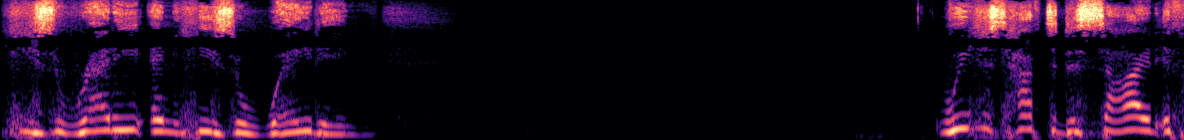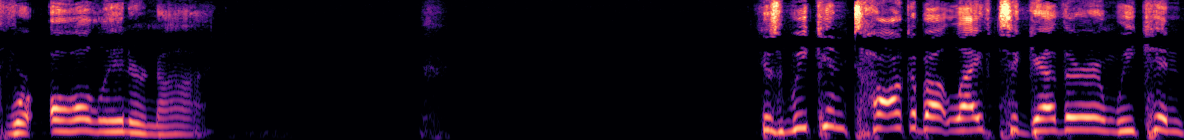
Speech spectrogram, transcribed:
He's ready and he's waiting. We just have to decide if we're all in or not. Because we can talk about life together and we can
